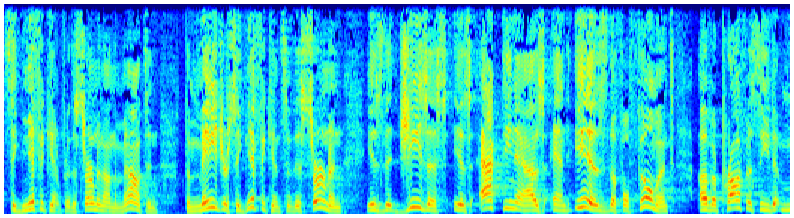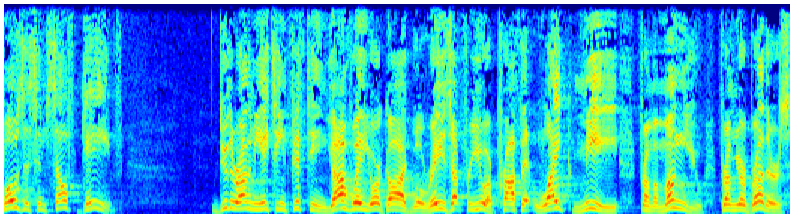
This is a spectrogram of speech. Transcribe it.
significant for the Sermon on the Mount. And the major significance of this sermon is that Jesus is acting as and is the fulfillment of a prophecy that Moses himself gave. Deuteronomy 18:15 Yahweh your God will raise up for you a prophet like me from among you from your brothers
